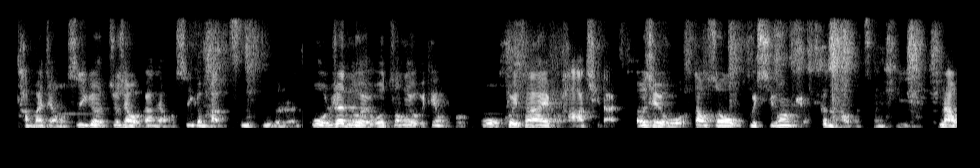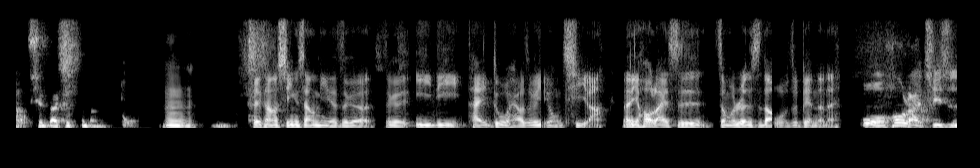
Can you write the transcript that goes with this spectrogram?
坦白讲，我是一个就像我刚讲，我是一个蛮自负的人。我认为我总有一天我我会再爬起来，而且我到时候我会希望有更好的成绩。那我现在就不能躲。嗯，非常欣赏你的这个这个毅力、态度，还有这个勇气啦。那你后来是怎么认识到我这边的呢？我后来其实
